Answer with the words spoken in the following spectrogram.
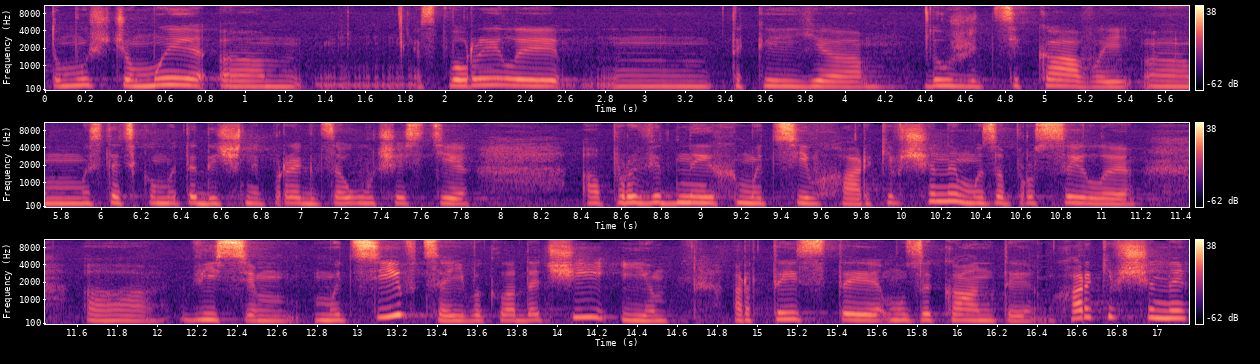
тому що ми ем, створили такий е, дуже цікавий е, мистецько-методичний проєкт за участі провідних митців Харківщини. Ми запросили е, вісім митців, це і викладачі, і артисти, музиканти Харківщини,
